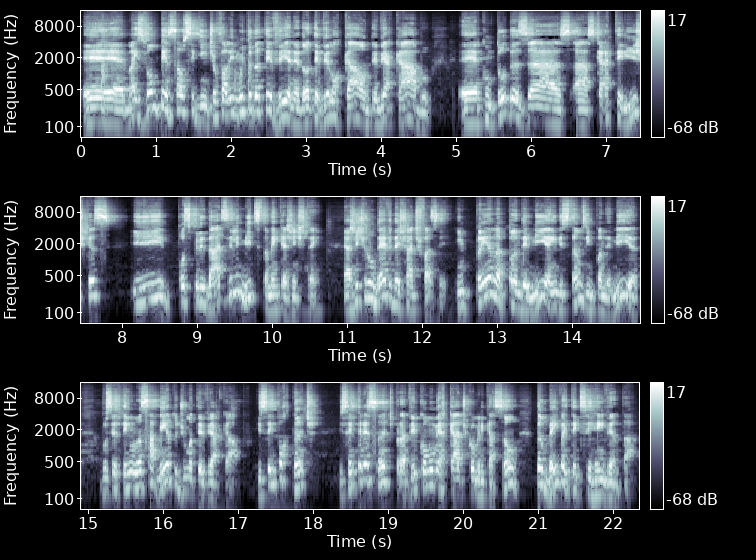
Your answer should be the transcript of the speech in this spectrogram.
É, mas vamos pensar o seguinte: eu falei muito da TV, né? Da TV local, TV a cabo, é, com todas as, as características e possibilidades e limites também que a gente tem. A gente não deve deixar de fazer. Em plena pandemia, ainda estamos em pandemia, você tem o lançamento de uma TV a cabo. Isso é importante, isso é interessante para ver como o mercado de comunicação também vai ter que se reinventar.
